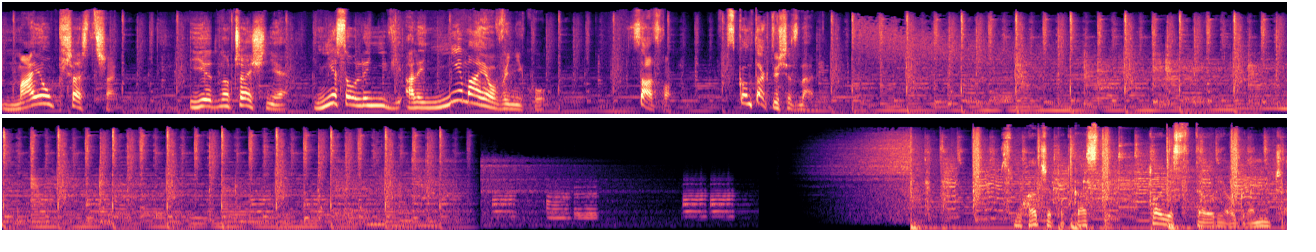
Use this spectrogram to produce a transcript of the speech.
mają przestrzeń i jednocześnie nie są leniwi, ale nie mają wyniku, zadzwoń. Skontaktuj się z nami. Słuchacie podcastu To jest teoria ograniczeń.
